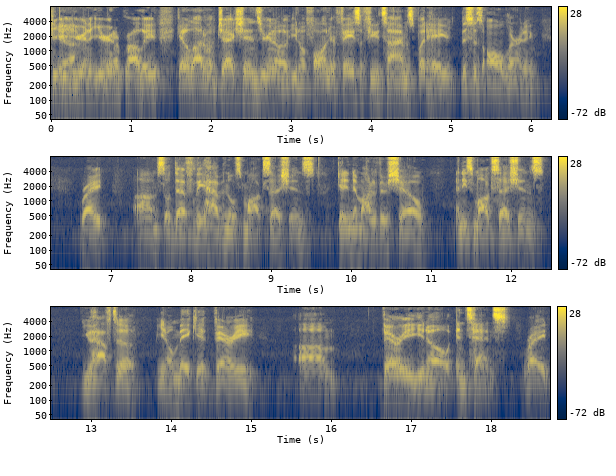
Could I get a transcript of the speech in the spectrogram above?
Yeah. you're gonna you're gonna probably get a lot of objections. You're gonna you know fall on your face a few times, but hey, this is all learning, right? Um, so definitely having those mock sessions, getting them out of their shell, and these mock sessions, you have to you know make it very, um, very you know intense, right?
